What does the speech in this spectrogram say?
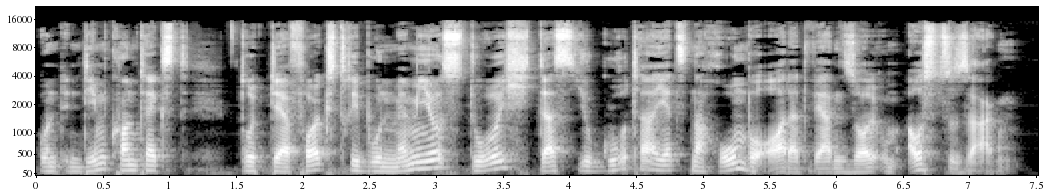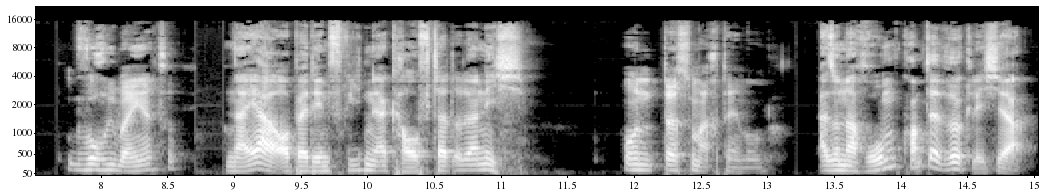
Und in dem Kontext drückt der Volkstribun Memmius durch, dass Jugurtha jetzt nach Rom beordert werden soll, um auszusagen. Worüber jetzt? Naja, ob er den Frieden erkauft hat oder nicht. Und das macht er nun. Also nach Rom kommt er wirklich, ja.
